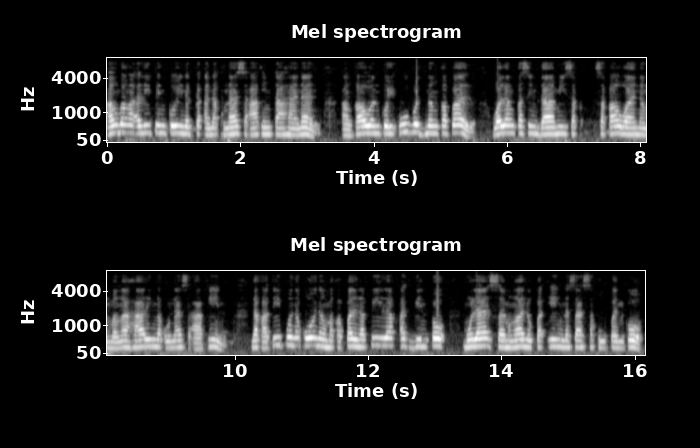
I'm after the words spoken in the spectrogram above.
Ang mga alipin ko'y nagkaanak na sa aking tahanan. Ang kawan ko'y ubod ng kapal. Walang kasing dami sa, sa kawan ng mga haring nauna sa akin. Nakatipon ako ng makapal na pilak at ginto mula sa mga lupaing nasasakupan ko.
